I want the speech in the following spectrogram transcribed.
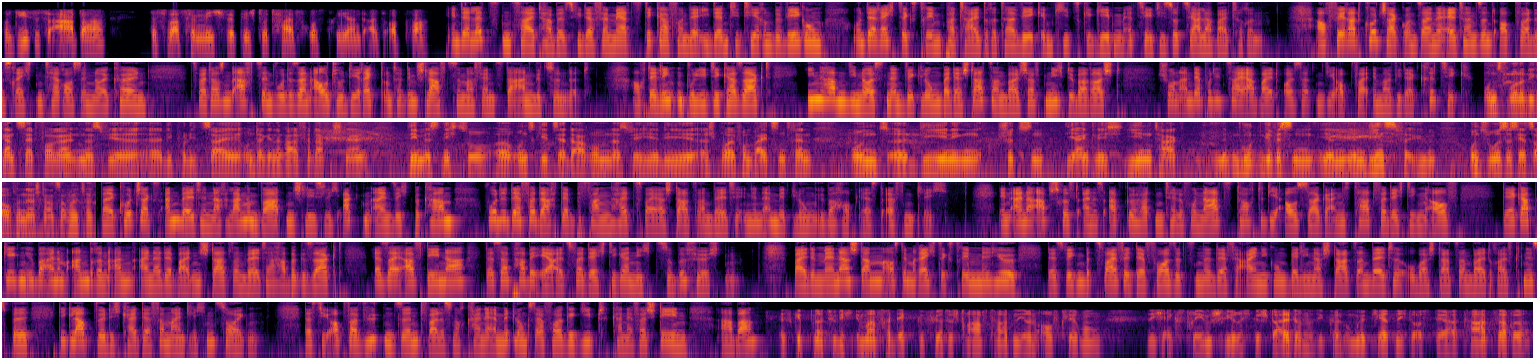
Und dieses Aber das war für mich wirklich total frustrierend als Opfer. In der letzten Zeit habe es wieder vermehrt Sticker von der identitären Bewegung und der rechtsextremen Partei Dritter Weg im Kiez gegeben, erzählt die Sozialarbeiterin. Auch Ferhat Kutschak und seine Eltern sind Opfer des rechten Terrors in Neukölln. 2018 wurde sein Auto direkt unter dem Schlafzimmerfenster angezündet. Auch der linken Politiker sagt, ihn haben die neuesten Entwicklungen bei der Staatsanwaltschaft nicht überrascht. Schon an der Polizeiarbeit äußerten die Opfer immer wieder Kritik. Uns wurde die ganze Zeit vorgehalten, dass wir äh, die Polizei unter Generalverdacht stellen. Dem ist nicht so. Äh, uns geht es ja darum, dass wir hier die äh, Spreu vom Weizen trennen und diejenigen schützen, die eigentlich jeden Tag mit einem guten Gewissen ihren, ihren Dienst verüben. Und so ist es jetzt auch in der Staatsanwaltschaft. Weil Kutschaks Anwältin nach langem Warten schließlich Akteneinsicht bekam, wurde der Verdacht der Befangenheit zweier Staatsanwälte in den Ermittlungen überhaupt erst öffentlich. In einer Abschrift eines abgehörten Telefonats tauchte die Aussage eines Tatverdächtigen auf. Der gab gegenüber einem anderen an, einer der beiden Staatsanwälte habe gesagt, er sei AfD-nah, deshalb habe er als Verdächtiger nichts zu befürchten. Beide Männer stammen aus dem rechtsextremen Milieu. Deswegen bezweifelt der Vorsitzende der Vereinigung Berliner Staatsanwälte, Oberstaatsanwalt Ralf Knispel, die Glaubwürdigkeit der vermeintlichen Zeugen. Dass die Opfer wütend sind, weil es noch keine Ermittlungserfolge gibt, kann er verstehen. Aber es gibt natürlich immer verdeckt geführte Straftaten, deren Aufklärung sich extrem schwierig gestaltet und sie können umgekehrt nicht aus der Tatsache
